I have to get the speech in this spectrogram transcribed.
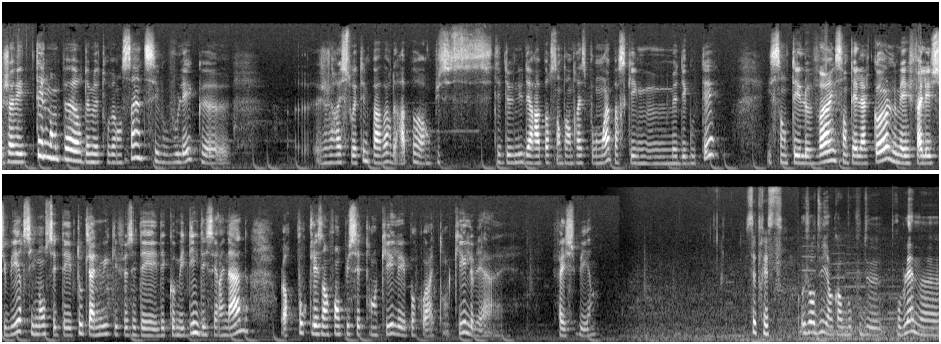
J'avais tellement peur de me trouver enceinte, si vous voulez, que euh, j'aurais souhaité ne pas avoir de rapport. En plus, c'était devenu des rapports sans tendresse pour moi parce qu'ils me dégoûtaient. Il sentait le vin, il sentait l'alcool, mais il fallait subir, sinon c'était toute la nuit qu'il faisait des, comédies, des sérénades. Alors pour que les enfants puissent être tranquilles et pour pouvoir être tranquilles, eh bien, il fallait subir. C'est triste. Aujourd'hui, il y a encore beaucoup de problèmes euh,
